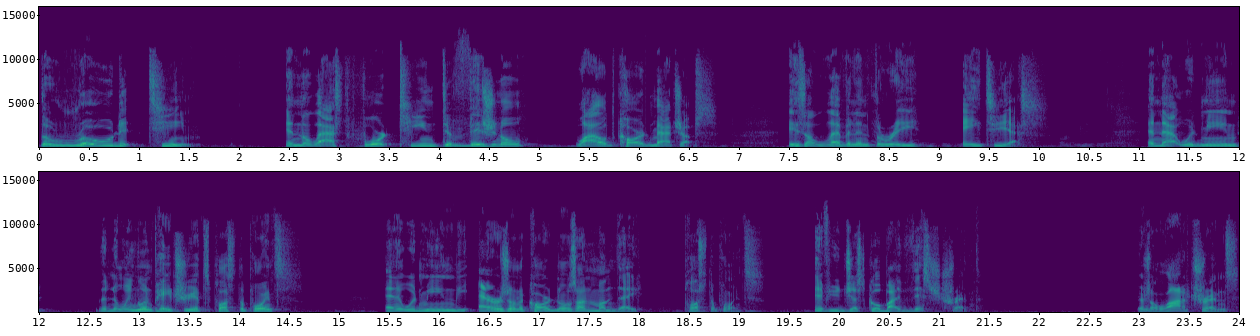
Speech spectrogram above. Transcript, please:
The road team in the last 14 divisional wild card matchups is 11 and 3 ATS. And that would mean the New England Patriots plus the points, and it would mean the Arizona Cardinals on Monday plus the points if you just go by this trend. There's a lot of trends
